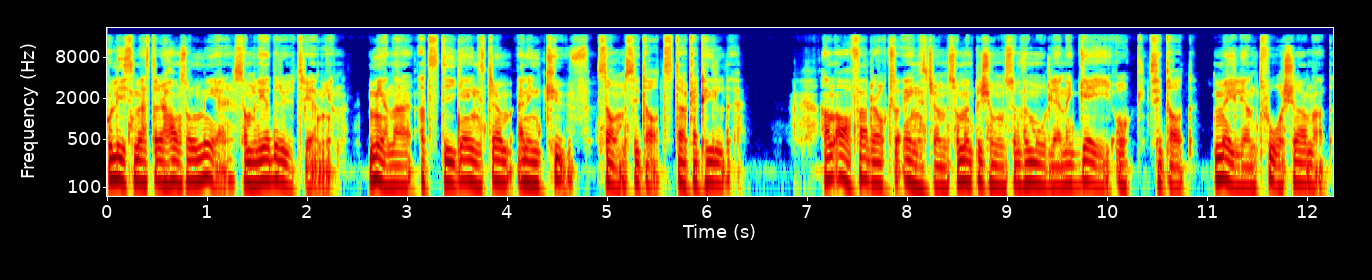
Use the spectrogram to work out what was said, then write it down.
Polismästare Hans Holmér, som leder utredningen, menar att Stig Engström är en kuf som citat stökar till det. Han avfärdar också Engström som en person som förmodligen är gay och citat möjligen tvåkönad.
